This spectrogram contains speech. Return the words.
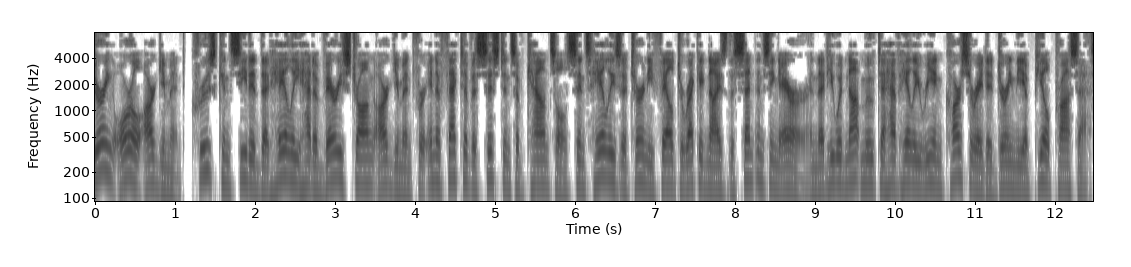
During oral argument, Cruz conceded that Haley had a very strong argument for ineffective assistance of counsel since Haley's attorney failed to recognize the sentencing error and that he would not move to have Haley re-incarcerated during the appeal process.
